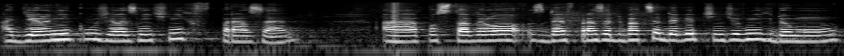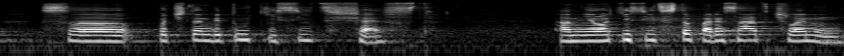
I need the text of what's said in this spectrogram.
a dělníků železničních v Praze a postavilo zde v Praze 29 činžovních domů s počtem bytů 1006 a mělo 1150 členů,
